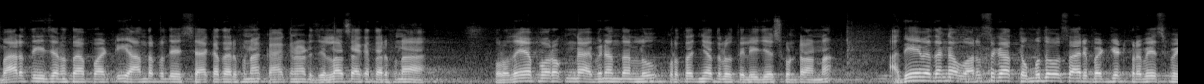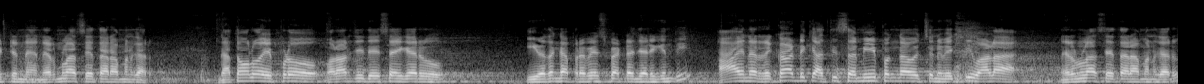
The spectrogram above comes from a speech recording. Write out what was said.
భారతీయ జనతా పార్టీ ఆంధ్రప్రదేశ్ శాఖ తరఫున కాకినాడ జిల్లా శాఖ తరఫున హృదయపూర్వకంగా అభినందనలు కృతజ్ఞతలు తెలియజేసుకుంటా ఉన్నా అదేవిధంగా వరుసగా తొమ్మిదవసారి బడ్జెట్ ప్రవేశపెట్టిన నిర్మలా సీతారామన్ గారు గతంలో ఎప్పుడో మొరార్జీ దేశాయ్ గారు ఈ విధంగా ప్రవేశపెట్టడం జరిగింది. ఆయన రికార్డుకి అతి సమీపంగా వచ్చిన వ్యక్తి వాళ్ళ నిర్మలా సీతారామన్ గారు.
